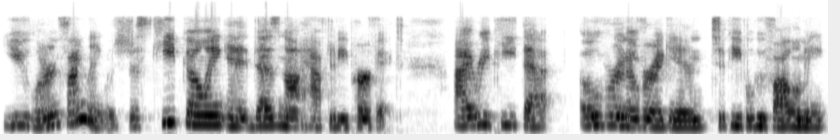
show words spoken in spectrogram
you learn sign language. Just keep going, and it does not have to be perfect. I repeat that over and over again to people who follow me.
